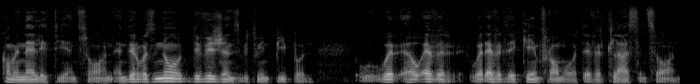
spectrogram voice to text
commonality and so on. And there was no divisions between people, where, however, wherever they came from, whatever class and so on.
